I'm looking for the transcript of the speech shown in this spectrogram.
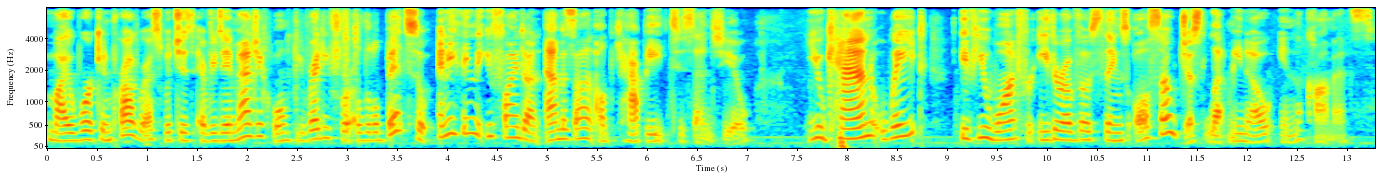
my work in progress, which is Everyday Magic, won't be ready for a little bit. So anything that you find on Amazon, I'll be happy to send to you. You can wait if you want for either of those things also, just let me know in the comments.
